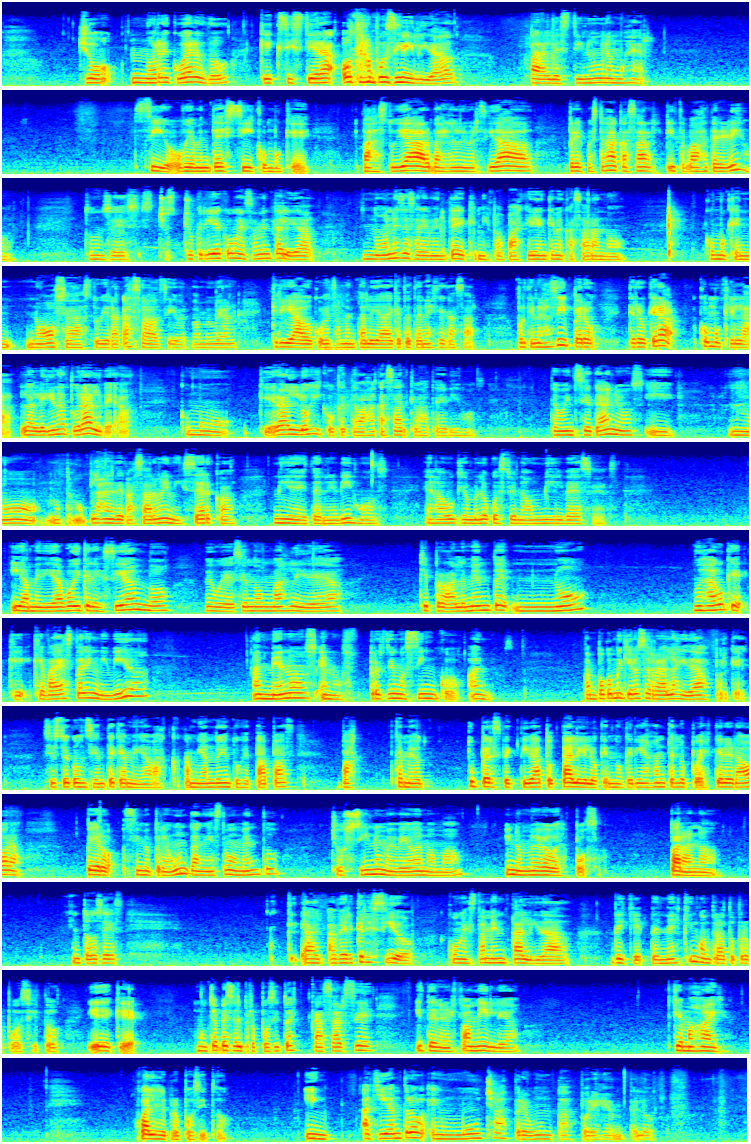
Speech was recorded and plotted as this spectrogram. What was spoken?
Yo no recuerdo que existiera otra posibilidad para el destino de una mujer. Sí, obviamente sí, como que vas a estudiar, vas a ir a la universidad, pero después te vas a casar y te vas a tener hijos. Entonces, yo, yo crié con esa mentalidad. No necesariamente que mis papás querían que me casara, no. Como que no, o sea, estuviera casada, sí, ¿verdad? Me hubieran criado con esa mentalidad de que te tenés que casar. Porque no es así, pero creo que era como que la, la ley natural, vea. Como que era lógico que te vas a casar, que vas a tener hijos. Tengo 27 años y no, no tengo planes de casarme ni cerca, ni de tener hijos. Es algo que yo me lo he cuestionado mil veces. Y a medida voy creciendo, me voy haciendo más la idea que probablemente no, no es algo que, que, que vaya a estar en mi vida, al menos en los próximos cinco años. Tampoco me quiero cerrar las ideas porque si estoy consciente que a medida vas cambiando y en tus etapas vas cambiando tu perspectiva total y lo que no querías antes lo puedes querer ahora. Pero si me preguntan en este momento, yo sí no me veo de mamá y no me veo de esposa, para nada. Entonces, al haber crecido con esta mentalidad de que tenés que encontrar tu propósito y de que muchas veces el propósito es casarse y tener familia, ¿qué más hay? ¿Cuál es el propósito? Y aquí entro en muchas preguntas, por ejemplo,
